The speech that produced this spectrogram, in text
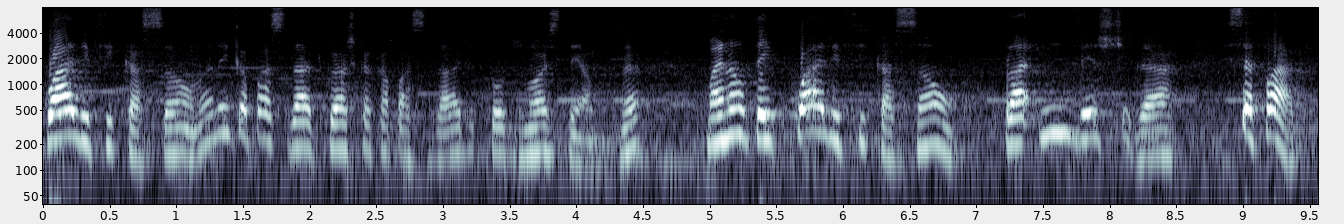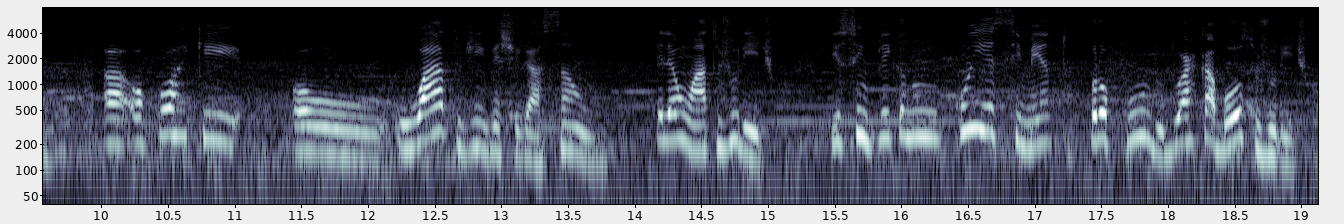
qualificação, não é nem capacidade, porque eu acho que a capacidade todos nós temos, né? mas não tem qualificação para investigar. Isso é fato. Ah, ocorre que o, o ato de investigação ele é um ato jurídico. Isso implica num conhecimento profundo do arcabouço jurídico.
